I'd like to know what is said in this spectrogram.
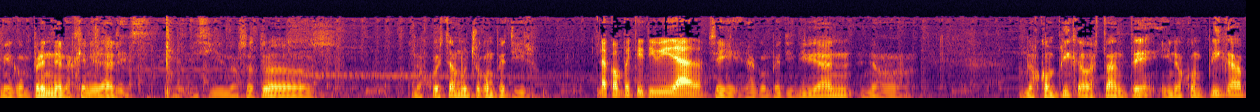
me comprenden las generales. Es decir, nosotros nos cuesta mucho competir. La competitividad. Sí, la competitividad no, nos complica bastante y nos complica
